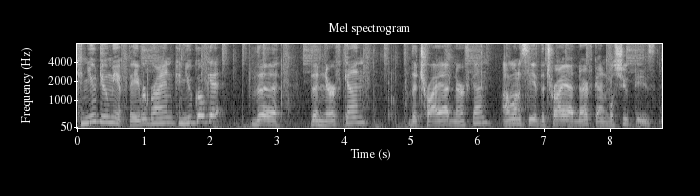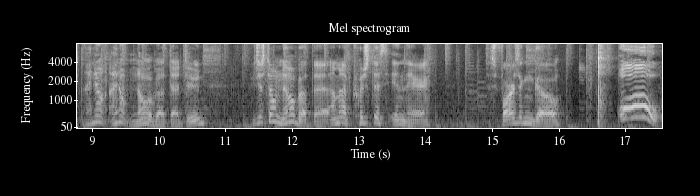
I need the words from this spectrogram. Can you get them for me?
Can you do me a favor, Brian? Can you go get the the Nerf gun? The Triad Nerf gun? I wanna see if the Triad Nerf gun will shoot these. I don't I don't know about that, dude. I just don't know about that. I'm gonna push this in there as far as I can go. Oh!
